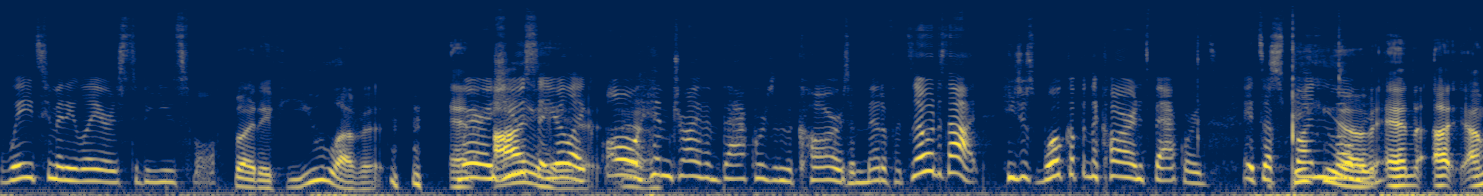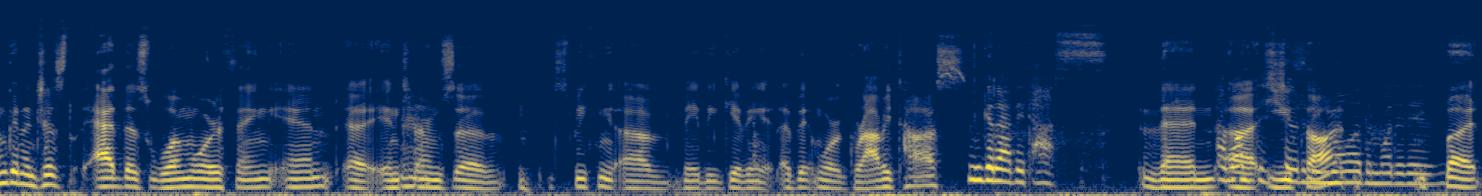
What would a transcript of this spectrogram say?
way too many layers to be useful. but if you love it and Whereas you I say you're hate like, it, oh, yeah. him driving backwards in the car is a metaphor. No, it's not. He just woke up in the car and it's backwards. It's a fun Speaking moment. of, and I, I'm gonna just add this one more thing in, uh, in Mm-hmm. terms of speaking of maybe giving it a bit more gravitas Gravitas. than I want uh, you show to thought. be more than what it is. but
